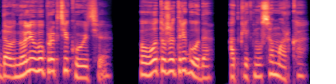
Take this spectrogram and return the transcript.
«Давно ли вы практикуете?» «Вот уже три года», — откликнулся Марко.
